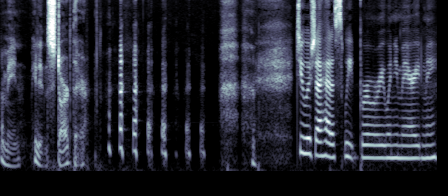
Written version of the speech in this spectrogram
I mean, he didn't start there. Do you wish I had a sweet brewery when you married me?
